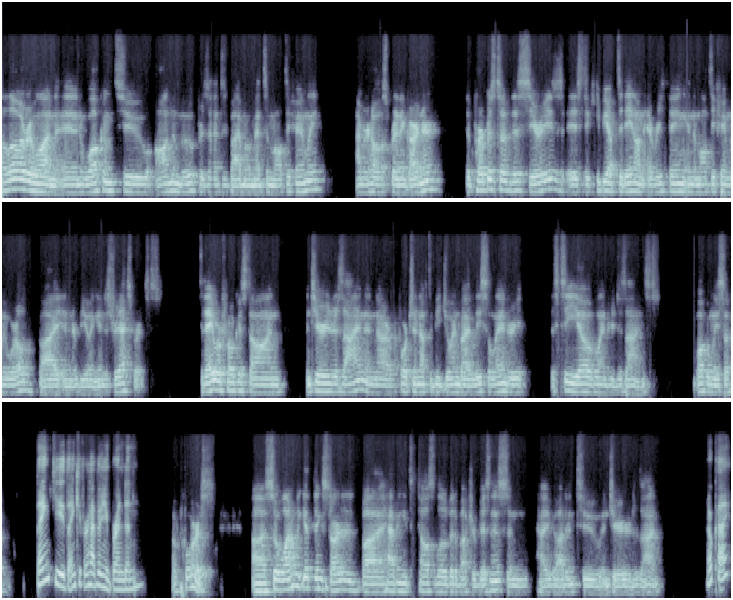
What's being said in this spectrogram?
Hello, everyone, and welcome to On the Move presented by Momentum Multifamily. I'm your host, Brendan Gardner. The purpose of this series is to keep you up to date on everything in the multifamily world by interviewing industry experts. Today, we're focused on interior design and are fortunate enough to be joined by Lisa Landry, the CEO of Landry Designs. Welcome, Lisa. Thank you. Thank you for having me, Brendan. Of course. Uh, so why don't we get things started by having you tell us a little bit about your business and how you got into interior design? Okay.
